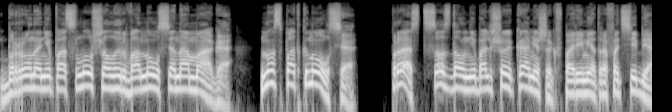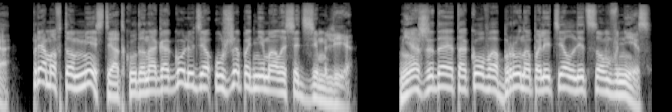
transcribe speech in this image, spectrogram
Бруно не послушал и рванулся на мага, но споткнулся. Праст создал небольшой камешек в паре метров от себя, прямо в том месте, откуда нога Голюдя уже поднималась от земли. Не ожидая такого, Бруно полетел лицом вниз,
